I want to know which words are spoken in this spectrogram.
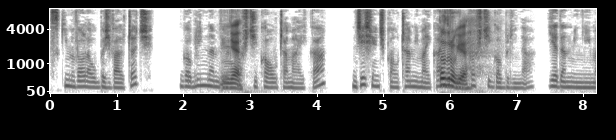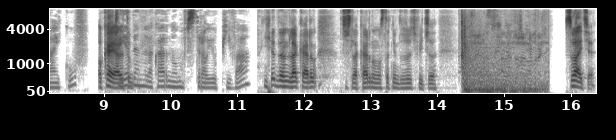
Z kim wolałbyś walczyć? Goblinem Nie. wielkości kołcza Majka? 10 kołczami Majka To drugie. wielkości goblina? Jeden mini Majków? Okej, Czy ale to jeden lakarnum w stroju piwa? jeden lakarn... Chociaż lakarną ostatnio dużo ćwiczę. Słuchajcie.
